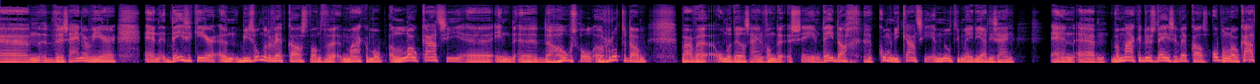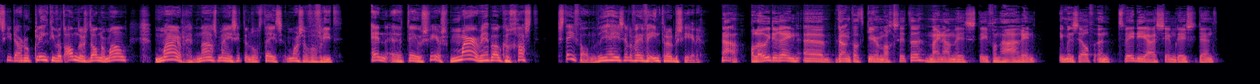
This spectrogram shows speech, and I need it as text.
we zijn er weer. En deze keer een bijzondere webcast, want we maken hem op locatie uh, in uh, de Hogeschool Rotterdam. Waar we onderdeel zijn van de CMD-dag, Communicatie en Multimedia Design. En ehm, we maken dus deze webcast op een locatie. Daardoor klinkt hij wat anders dan normaal. Maar naast mij zitten nog steeds Marcel van Vliet en Theo Sveers. Maar we hebben ook een gast. Stefan, wil jij jezelf even introduceren? Nou, hallo iedereen. Uh, bedankt dat ik hier mag zitten. Mijn naam is Stefan Harin. Ik ben zelf een tweedejaars CMD-student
